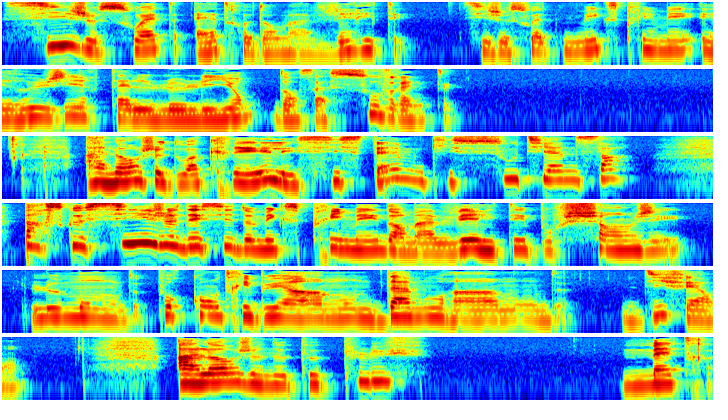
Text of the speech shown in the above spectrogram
si je souhaite être dans ma vérité, si je souhaite m'exprimer et rugir tel le lion dans sa souveraineté, alors je dois créer les systèmes qui soutiennent ça. Parce que si je décide de m'exprimer dans ma vérité pour changer, le monde pour contribuer à un monde d'amour, à un monde différent, alors je ne peux plus mettre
